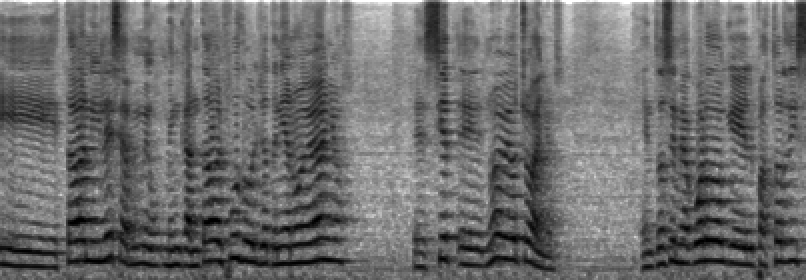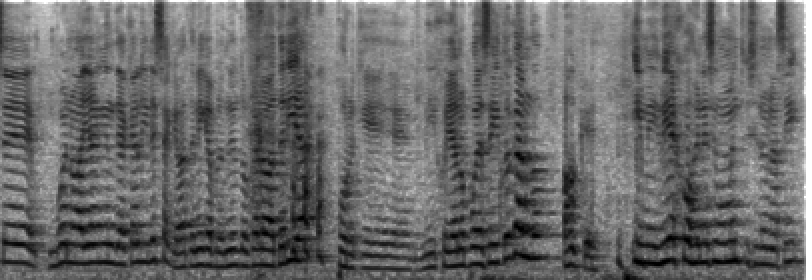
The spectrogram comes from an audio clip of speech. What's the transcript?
Y estaba en la iglesia, a mí me, me encantaba el fútbol, yo tenía nueve años, eh, siete, eh, nueve, ocho años. Entonces me acuerdo que el pastor dice, bueno, hay alguien de acá en la iglesia que va a tener que aprender a tocar la batería porque mi hijo ya no puede seguir tocando. Ok. Y mis viejos en ese momento hicieron así,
